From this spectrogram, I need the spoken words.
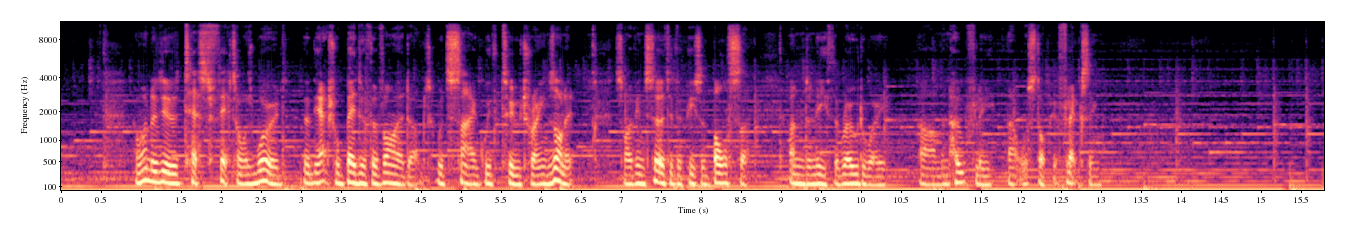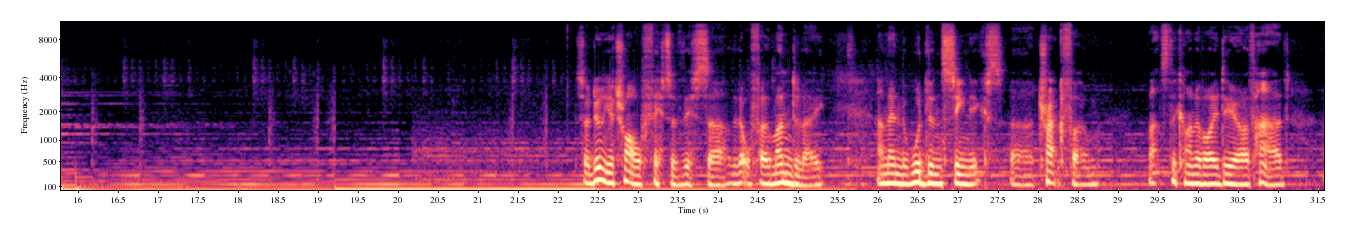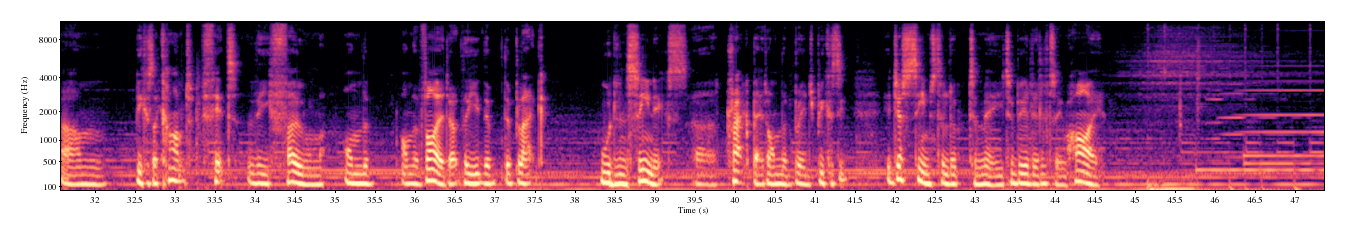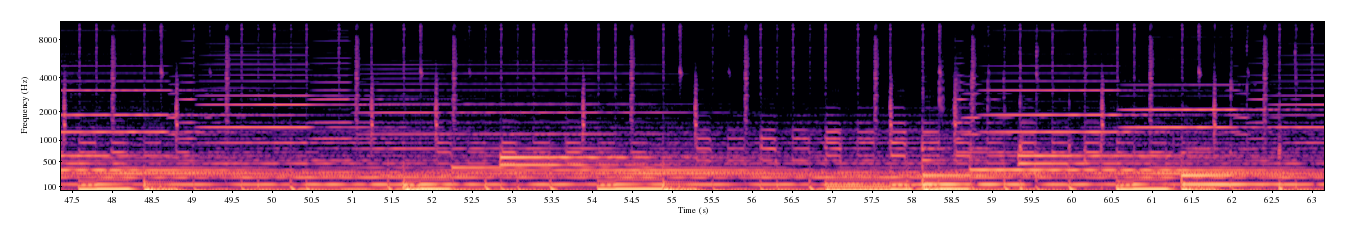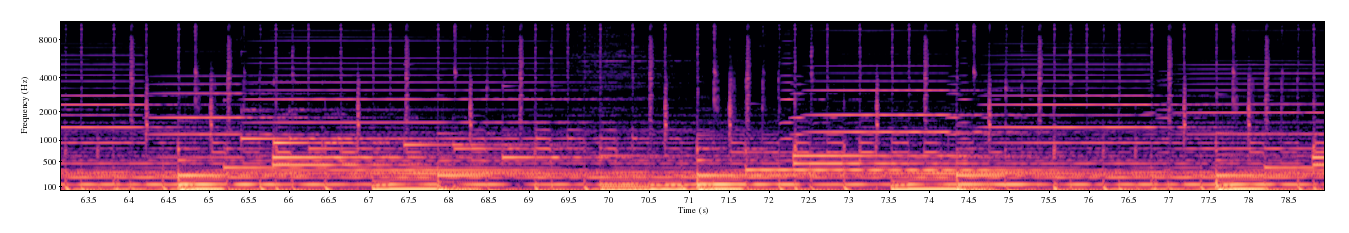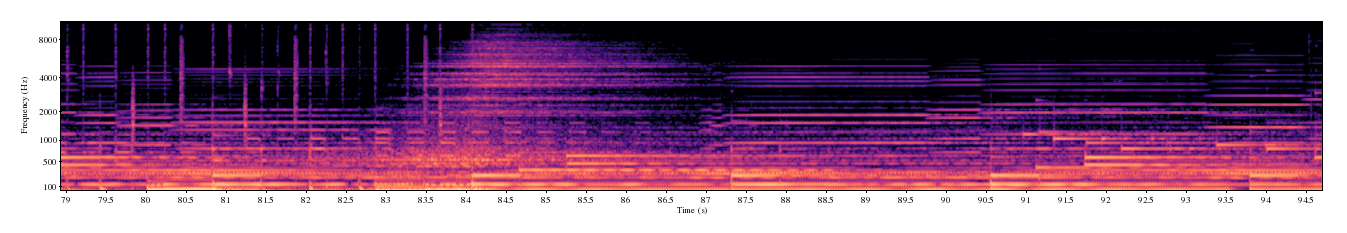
And when I did a test fit I was worried that the actual bed of the viaduct would sag with two trains on it so I've inserted a piece of balsa underneath the roadway um, and hopefully that will stop it flexing. So doing a trial fit of this uh, the little foam underlay and then the Woodland Scenics uh, track foam, that's the kind of idea I've had um, because I can't fit the foam on the on the viaduct, the, the, the black Woodland Scenics uh, track bed on the bridge because it, it just seems to look to me to be a little too high.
